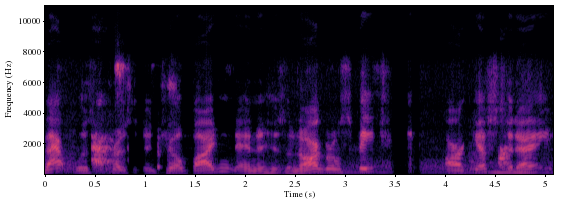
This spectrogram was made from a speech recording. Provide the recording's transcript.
That was President Joe Biden and in his inaugural speech. Our guest today,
